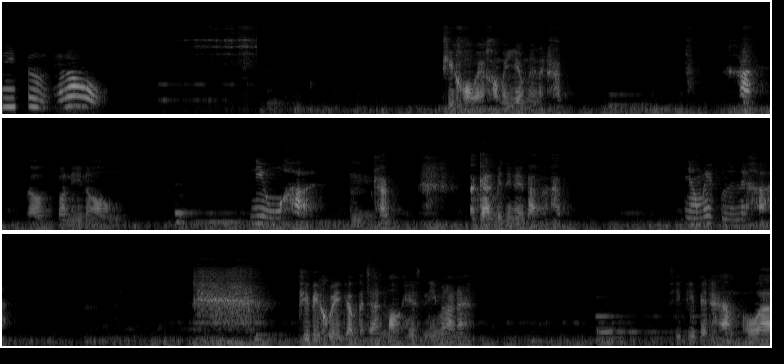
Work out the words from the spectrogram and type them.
ดีๆตื่นให้เราพี่ขอแวะเข้ามาเยี่ยมหน่อยนะครับ ค่ะ แล้วตอนนี้น้อง นิวค่ะ อืมครับ อาการเป็นยังไงบ้างอะครับ ยังไม่ฟื้นเลยค่ะ พี่ไปคุยกับอาจารย์หมอเคสนี้มาแล้วนะ ที่พี่ไปถามเพราะว่า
